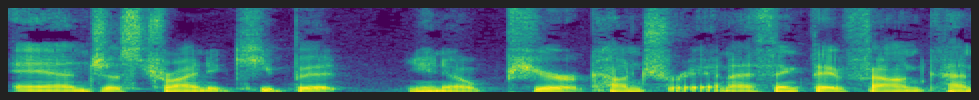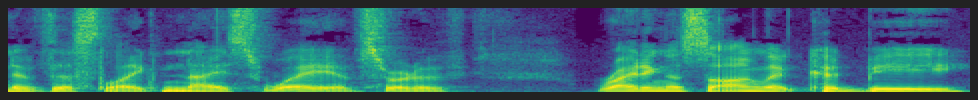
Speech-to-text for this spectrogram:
and just trying to keep it you know pure country. And i think they've found kind of this like nice way of sort of writing a song that could be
